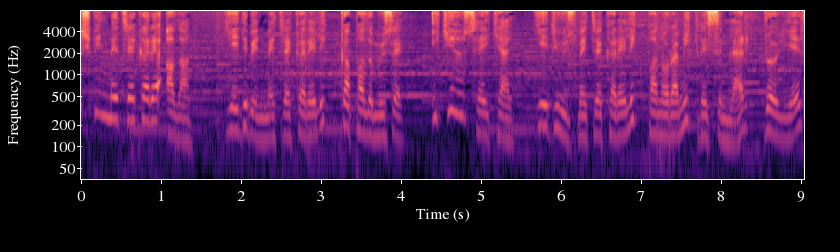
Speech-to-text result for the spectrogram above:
60 bin metrekare alan, 7 bin metrekarelik kapalı müze, 200 heykel, 700 metrekarelik panoramik resimler, rölyef,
